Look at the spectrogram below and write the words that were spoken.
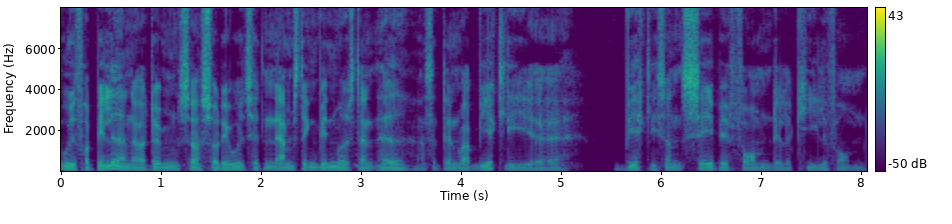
ud fra billederne at dømme, så så det ud til, at den nærmest ingen vindmodstand havde. Altså, den var virkelig, øh, virkelig sådan sæbeformet eller kileformet.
